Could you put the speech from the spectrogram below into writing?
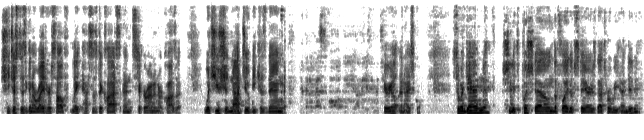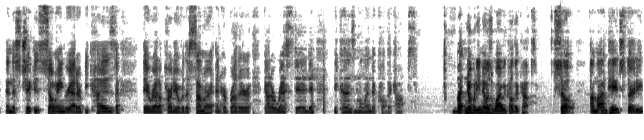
she just is going to write herself late passes to class and stick around in her closet, which you should not do because then you're going to miss all the amazing material in high school. So again, she gets pushed down the flight of stairs. That's where we ended. And this chick is so angry at her because they were at a party over the summer and her brother got arrested because Melinda called the cops. But nobody knows why we called the cops. So I'm on page 30.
